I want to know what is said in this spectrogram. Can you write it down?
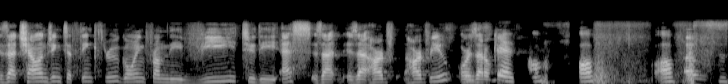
Is that challenging to think through going from the V to the S? Is that is that hard hard for you, or is that okay? Yes, of of of oh. Of-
